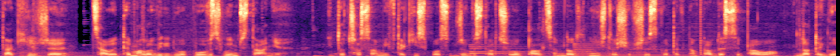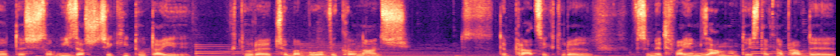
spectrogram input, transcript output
taki, że całe te malowidło było w złym stanie. I to czasami w taki sposób, że wystarczyło palcem dotknąć, to się wszystko tak naprawdę sypało. Dlatego też są i zaszczyki tutaj, które trzeba było wykonać. Te prace, które w sumie trwają za mną, to jest tak naprawdę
